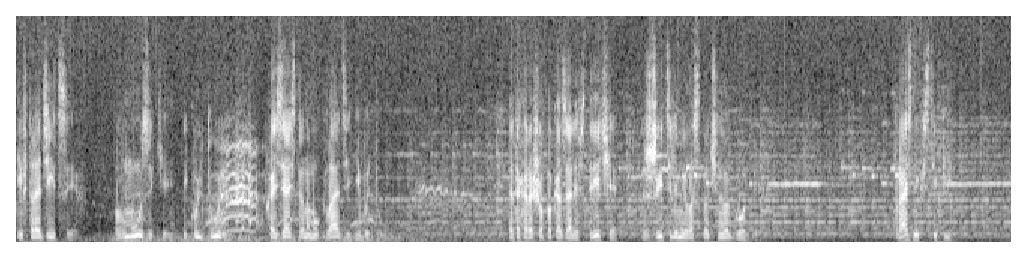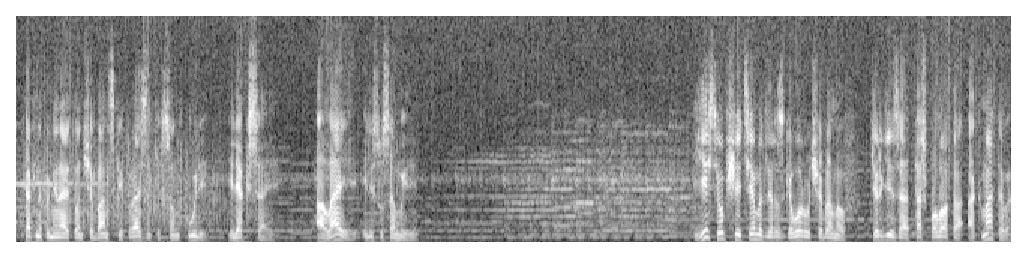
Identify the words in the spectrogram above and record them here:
и в традициях, в музыке и культуре, в хозяйственном укладе и быту. Это хорошо показали встречи с жителями Восточного Гобби. Праздник в степи. Как напоминает он чабанские праздники в Сонкуле или Аксае, Алае или Сусамыре. Есть общая тема для разговора у чабанов. Киргиза Ташполота Акматова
